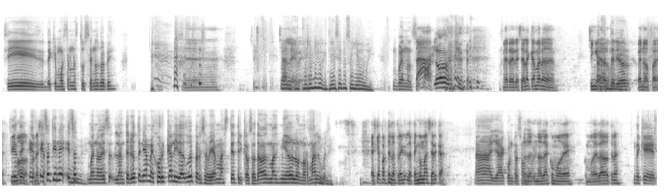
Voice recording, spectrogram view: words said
Sí, de que muéstranos tus senos, bebé. Eh, chale, güey. el único que tiene ese no soy yo, güey. Bueno, sí. Ah. Me regresé a la cámara chingada. Al anterior. Bueno, Fíjate, modo, es- con esta. esa tiene, esa, Sí, bueno, esa- la anterior tenía mejor calidad, güey, pero se veía más tétrica, o sea, dabas más miedo de lo normal, Sí, güey. Es que aparte la, traigo- la tengo más cerca. ah, ya, con razón, No, la acomodé. Acomodé la otra. De que,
